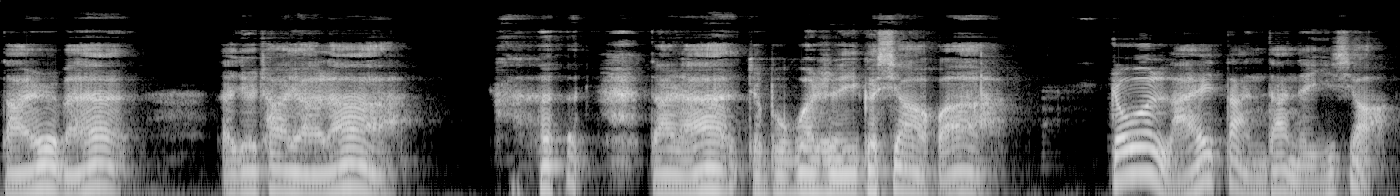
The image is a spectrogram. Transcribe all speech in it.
打日本那就差远了。”当然，这不过是一个笑话。周恩来淡淡的一笑，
